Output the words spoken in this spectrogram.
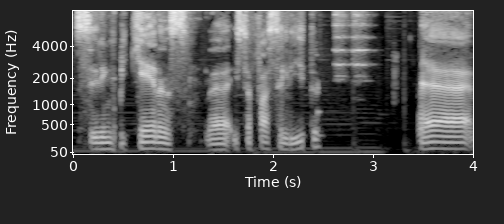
serem pequenas, né, isso facilita. É,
